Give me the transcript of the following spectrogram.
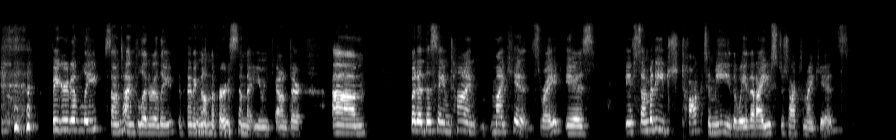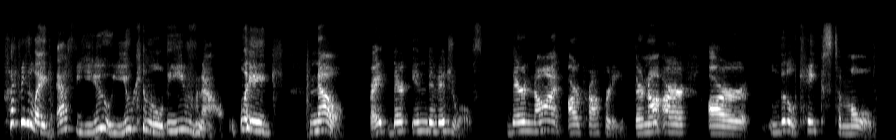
figuratively, sometimes literally, depending on the person that you encounter. Um, but at the same time, my kids, right, is if somebody talked to me the way that I used to talk to my kids, I'd be like, F you, you can leave now. Like, no, right? They're individuals. They're not our property. They're not our our little cakes to mold.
